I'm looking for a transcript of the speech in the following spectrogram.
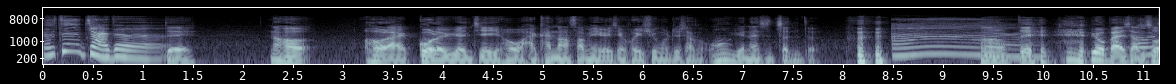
啊，真的假的？，对，然后后来过了愚人节以后，我还看到上面有一些回讯，我就想说，哦，原来是真的。啊，嗯，对，因为我本来想说。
